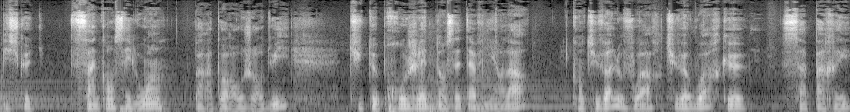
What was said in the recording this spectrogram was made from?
puisque 5 ans c'est loin par rapport à aujourd'hui, tu te projettes dans cet avenir-là. Quand tu vas le voir, tu vas voir que ça paraît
